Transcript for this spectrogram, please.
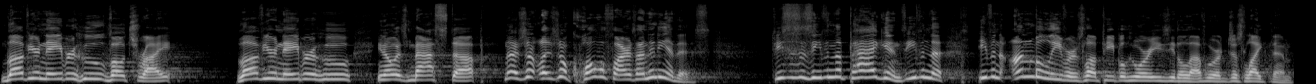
love your neighbor who votes right, Love your neighbor who, you know, is masked up. No, there's, no, there's no qualifiers on any of this. Jesus says even the pagans, even the even unbelievers love people who are easy to love, who are just like them.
